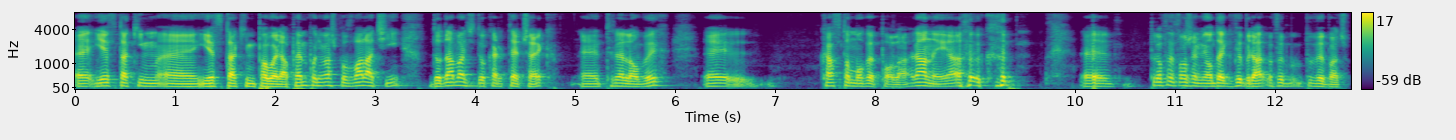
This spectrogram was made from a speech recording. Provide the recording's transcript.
E, jest takim, e, jest takim power-upem, ponieważ pozwala ci dodawać do karteczek trelowych customowe pola. Rany, ja profesorze Miodek, wybra, wy, wybacz,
